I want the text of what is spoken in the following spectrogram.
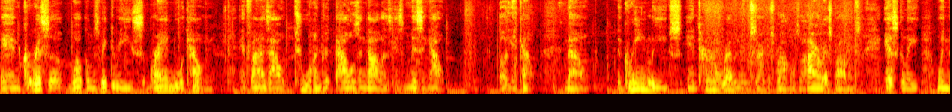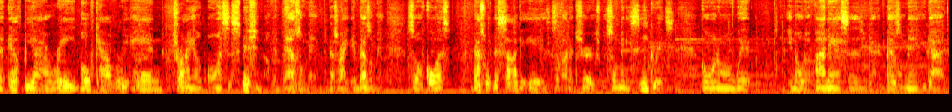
And Kerissa welcomes Victory's brand new accountant and finds out $200,000 is missing out of the account. Now, the Greenleaf's Internal Revenue Service problems, or IRS problems, escalate when the FBI raid both Calvary and Triumph on suspicion of embezzlement. That's right, embezzlement. So, of course, that's what this saga is. It's about a church with so many secrets going on with, you know, the finances, you got embezzlement, you got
